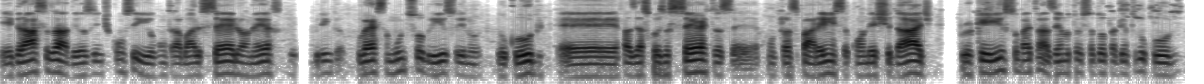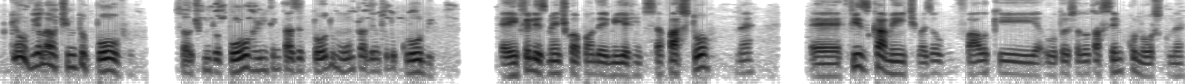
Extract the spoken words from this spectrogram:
E graças a Deus a gente conseguiu, com um trabalho sério, honesto. Brinca, conversa muito sobre isso aí no, no clube. É, fazer as coisas certas, é, com transparência, com honestidade, porque isso vai trazendo o torcedor para dentro do clube. Porque o Vila é o time do povo. É o time do povo, a gente tem que trazer todo mundo para dentro do clube. É, infelizmente, com a pandemia, a gente se afastou, né? É, fisicamente, mas eu falo que o torcedor está sempre conosco, né?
